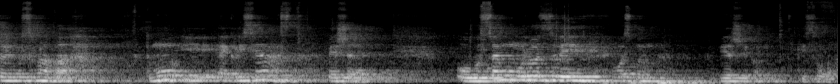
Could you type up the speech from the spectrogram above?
Що йому слава. Тому і Еклісіаст пише у самому розділі восьмим віршиком слова.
